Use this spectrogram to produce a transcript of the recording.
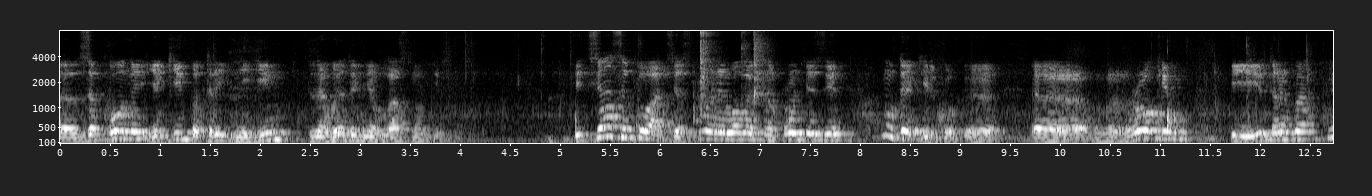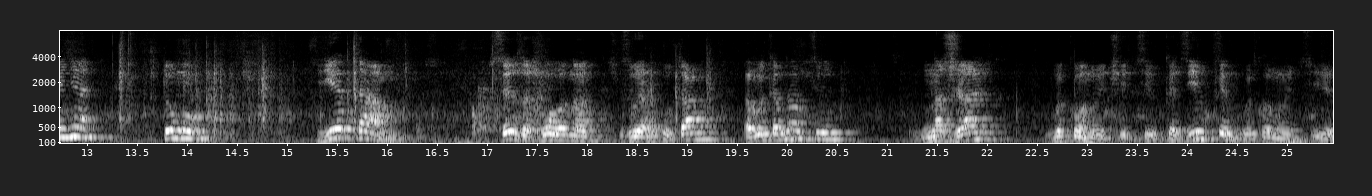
е, закони, які потрібні їм для ведення власного бізнесу. І ця ситуація створювалася на протязі ну, декількох е, е, років, і її треба міняти. Тому є там, все заховано зверху там, а виконавці, на жаль, виконуючи ці вказівки, виконуючи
